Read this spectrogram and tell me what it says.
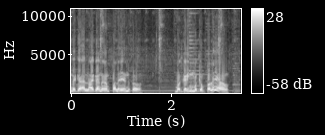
Yung nag-aalaga ng ampalaya na to. Magaling mag-ampalaya, oh.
